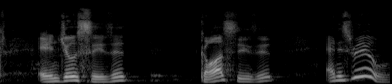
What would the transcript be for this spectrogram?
Angel sees it, God sees it, and it's real.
